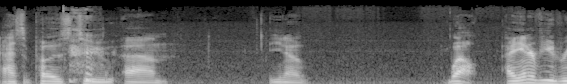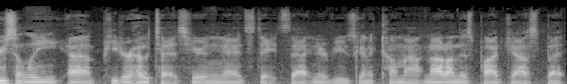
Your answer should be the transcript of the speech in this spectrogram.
as opposed to, um, you know, well, I interviewed recently uh, Peter Hotez here in the United States. That interview is going to come out not on this podcast, but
